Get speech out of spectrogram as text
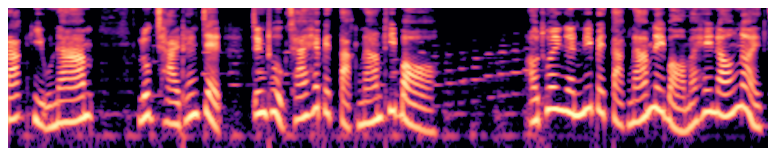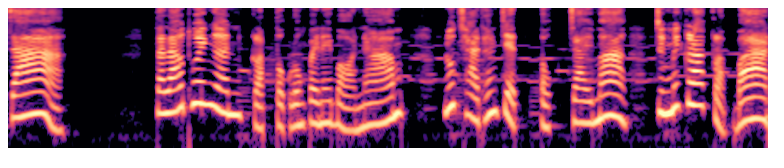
รักหิวน้ำลูกชายทั้งเจ็ดจึงถูกใช้ให้ไปตักน้ำที่บ่อ เอาถ้วยเงินนี่ไปตักน้ำในบ่อมาให้น้องหน่อยจ้า แต่แล้วถ้วยเงินกลับตกลงไปในบ่อน้ำลูกชายทั้งเจ็ดตกใจมาก จึงไม่กล้ากลับบ้าน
